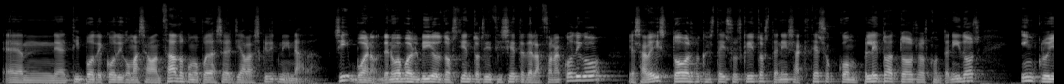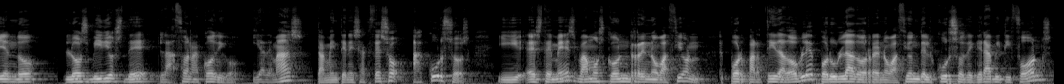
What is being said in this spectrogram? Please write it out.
em, tipo de código más avanzado como pueda ser JavaScript ni nada. Sí, bueno, de nuevo el vídeo 217 de la zona código, ya sabéis, todos los que estáis suscritos tenéis acceso completo a todos los contenidos, incluyendo los vídeos de la zona código. Y además, también tenéis acceso a cursos. Y este mes vamos con renovación por partida doble. Por un lado, renovación del curso de Gravity Forms.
